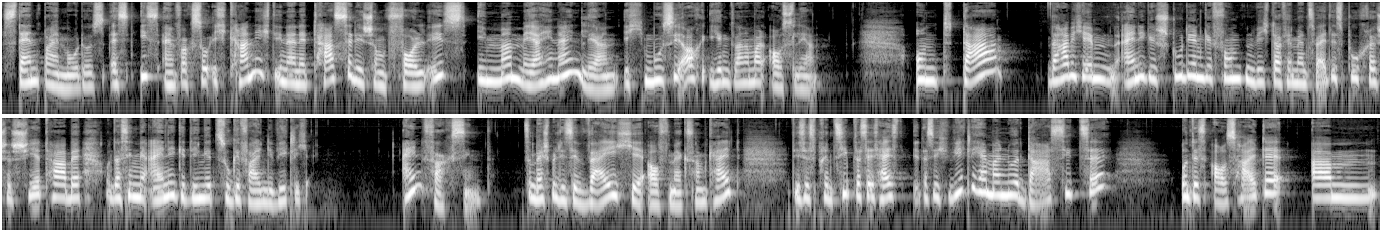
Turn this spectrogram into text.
Standby-Modus. Es ist einfach so, ich kann nicht in eine Tasse, die schon voll ist, immer mehr hineinleeren. Ich muss sie auch irgendwann einmal ausleeren. Und da da habe ich eben einige Studien gefunden, wie ich da für mein zweites Buch recherchiert habe. Und da sind mir einige Dinge zugefallen, die wirklich einfach sind. Zum Beispiel diese weiche Aufmerksamkeit, dieses Prinzip, dass es heißt, dass ich wirklich einmal nur da sitze und es aushalte, ähm,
